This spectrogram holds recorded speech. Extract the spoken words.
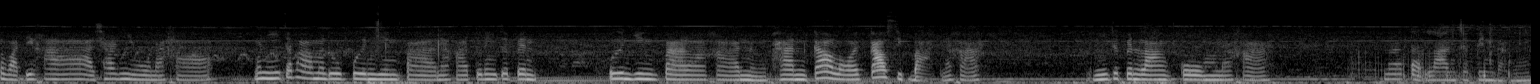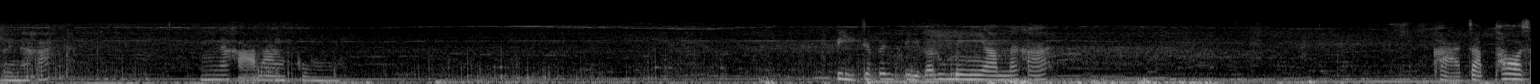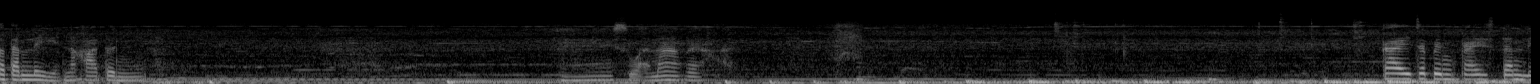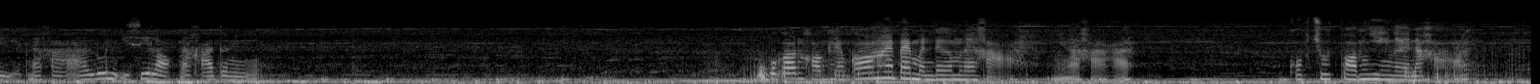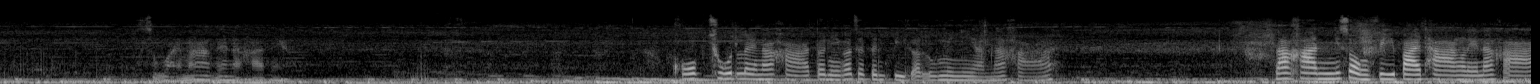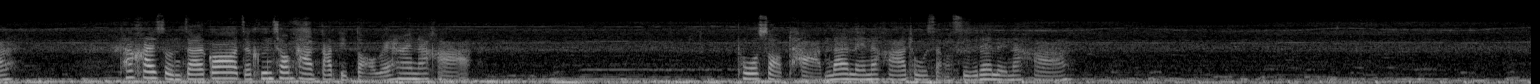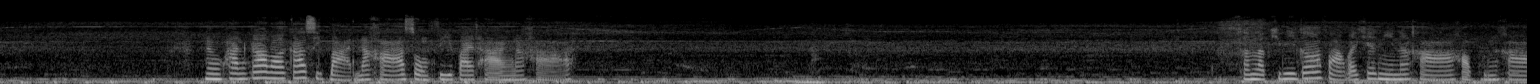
สวัสดีค่ะ ช่างยูนะคะ วันนี้จะพามาดูปืนยิงปลานะคะ ตัวนี้จะเป็นปืนยิงปลาราคา 1,990 บาทนะคะอันนี้จะเป็นรางกลมนะคะ หน้าตัดรางจะเป็นแบบนี้เลยนะคะ นี่นะคะรางกลมปีกจะเป็นปีกอลูมิเนียมนะคะ ขาจับท่อสแตนเลสนะคะตัวนี้ สวยมากเลยค่ะ ไกจะเป็นไกสแตนเลสนะคะ รุ่น Easy Lock นะคะตัวนี้อุปกรณ์ของแถมก็ให้ไปเหมือนเดิมเลยค่ะ นี่นะคะ ครบชุดพร้อมยิงเลยนะคะ สวยมากเลยนะคะเนี่ยครบชุดเลยนะคะ ตัวนี้ก็จะเป็นปีกอลูมิเนียมนะคะ ราคานี้ส่งฟรีปลายทางเลยนะคะ ถ้าใครสนใจก็จะขึ้นช่องทางการติดต่อไว้ให้นะคะ โทรสอบถามได้เลยนะคะ โทรสั่งซื้อได้เลยนะคะ 1,990 บาทนะคะ ส่งฟรีปลายทางนะคะ สำหรับคลิปนี้ก็ฝากไว้แค่นี้นะคะ ขอบคุณค่ะ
